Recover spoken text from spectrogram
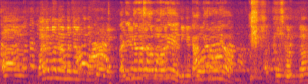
Ah, para malaman natin yung product. Pati niyang asawa ka rin. Kangaroo yan. At kung hanggang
